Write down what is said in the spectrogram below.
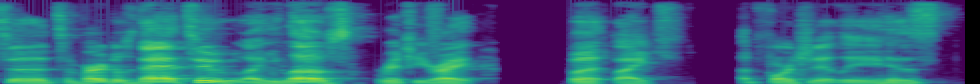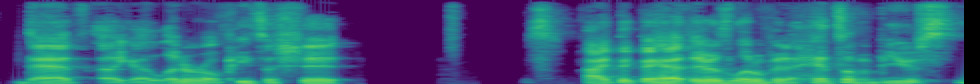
to to Virgil's dad too. Like he loves Richie, right? But like unfortunately his dad's like a literal piece of shit. I think they had there was a little bit of hints of abuse,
